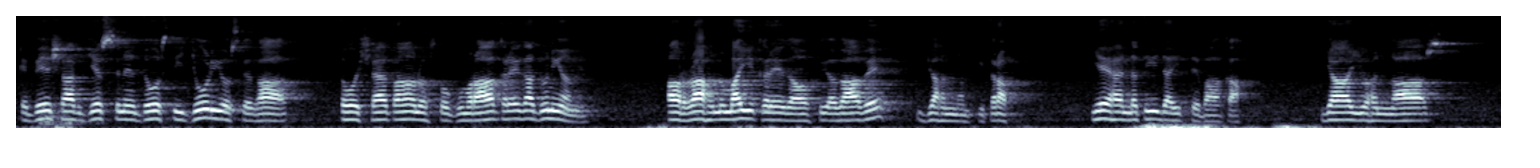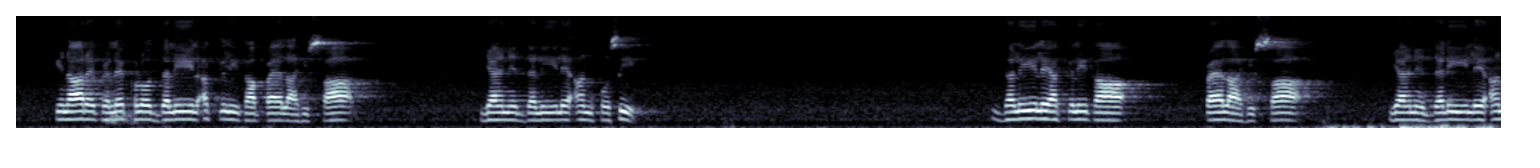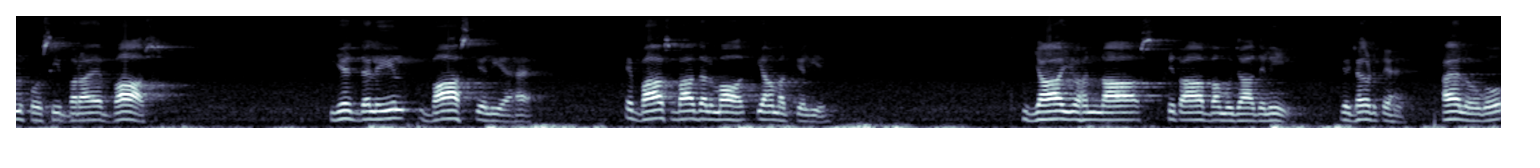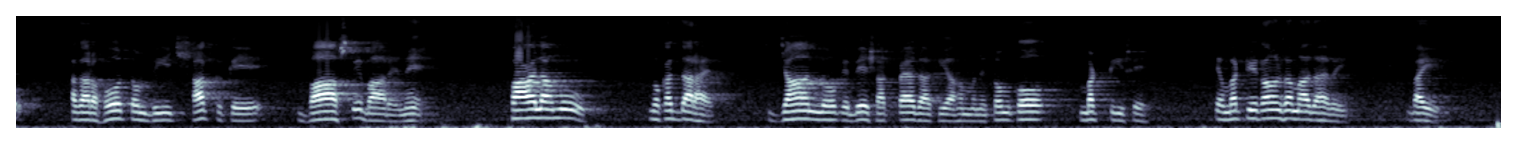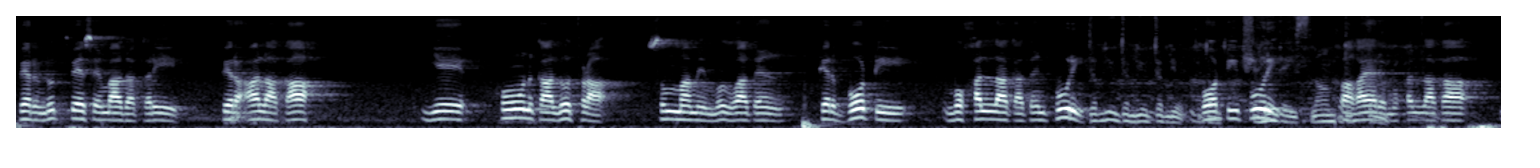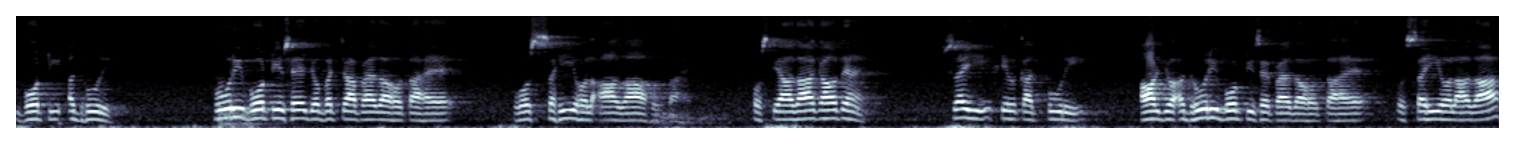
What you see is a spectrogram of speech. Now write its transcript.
کہ بے شک جس نے دوستی جوڑی اس کے ساتھ، تو وہ شیطان اس کو گمراہ کرے گا دنیا میں اور رہنمائی کرے گا اس کی عذاب جہنم کی طرف۔ یہ ہے نتیجہ اتباع کا۔ یا یوحناس کنارے پہ لکھ لو دلیل عقلی کا پہلا حصہ یعنی دلیل انفسی۔ دلیل عقلی کا پہلا حصہ یعنی دلیل انفسی برائے باس۔ یہ دلیل باس کے لیے ہے۔ یہ باس بادل موت قیامت کے لیے۔ یا یوحناس خطاب بمجادلین جو جھگڑتے ہیں۔ اے لوگو، اگر ہو تم بیچ شک کے باس کے بارے میں۔ فعلم مقدر ہے۔ جان لو کہ بے شک پیدا کیا ہم نے تم کو مٹی سے۔ کہ مٹی کون سا مادہ ہے بھائی؟ بھائی پھر لطفے سے مادہ قریب پھر اعلیٰ کا یہ خون کا لوتھڑا سما میں مغواتین پھر بوٹی مخلہ کا تین پوری۔ بوٹی پوری بغیر مخلہ کا بوٹی ادھوری۔ پوری بوٹی سے جو بچہ پیدا ہوتا ہے وہ صحیح العضا ہوتا ہے۔ اس کے اعضاء کیا ہوتے ہیں؟ صحیح خلقت پوری اور جو ادھوری بوٹی سے پیدا ہوتا ہے، وہ صحیح الاضا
